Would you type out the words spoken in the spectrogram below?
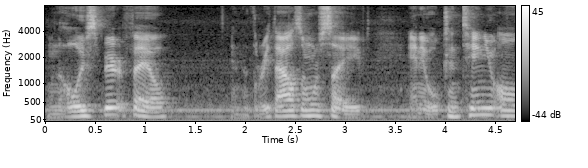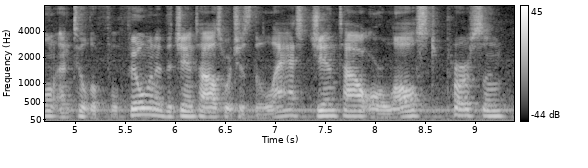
when the Holy Spirit fell and the 3,000 were saved, and it will continue on until the fulfillment of the Gentiles, which is the last Gentile or lost person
